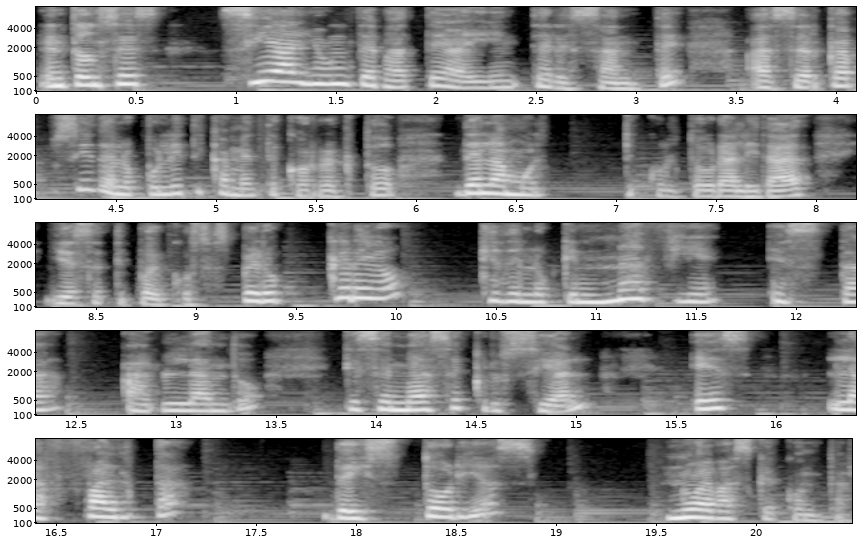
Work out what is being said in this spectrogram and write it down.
Entonces, sí hay un debate ahí interesante acerca, pues, sí, de lo políticamente correcto, de la multiculturalidad y ese tipo de cosas. Pero creo que de lo que nadie está hablando que se me hace crucial es la falta de historias nuevas que contar.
